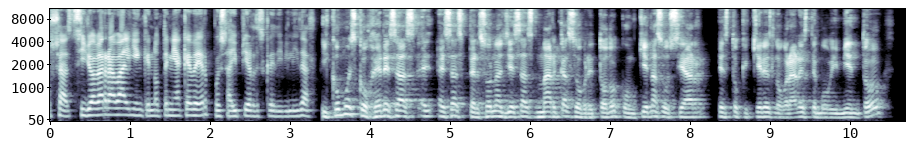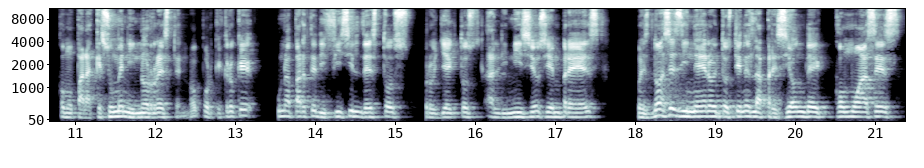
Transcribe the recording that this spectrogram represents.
O sea, si yo agarraba a alguien que no tenía que ver, pues ahí pierdes credibilidad. ¿Y cómo escoger esas, e, esas personas y esas marcas, sobre todo, con quién asociar esto que quieres lograr, este movimiento, como para que sumen y no resten, ¿no? Porque creo que una parte difícil de estos proyectos al inicio siempre es pues no haces dinero, entonces tienes la presión de cómo haces,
